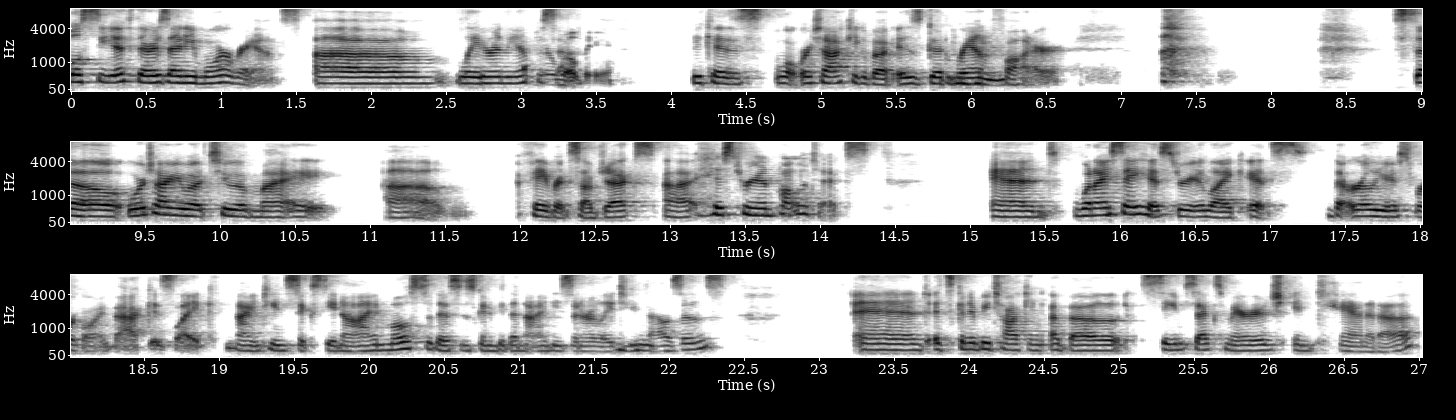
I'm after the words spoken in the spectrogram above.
we'll see if there's any more rants um, later in the episode. There will be. Because what we're talking about is good mm-hmm. rant fodder. so we're talking about two of my um, favorite subjects uh, history and politics. And when I say history, like it's the earliest we're going back is like 1969. Most of this is going to be the 90s and early 2000s. Mm-hmm. And it's going to be talking about same sex marriage in Canada.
